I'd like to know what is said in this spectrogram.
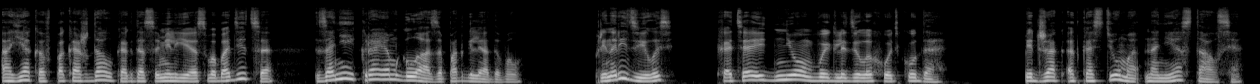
А Яков пока ждал, когда сомелье освободится, за ней краем глаза подглядывал. Принарядилась, хотя и днем выглядела хоть куда. Пиджак от костюма на ней остался,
